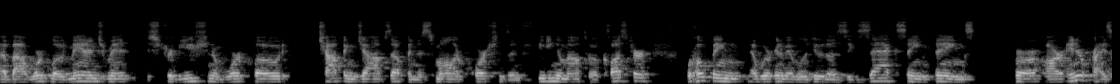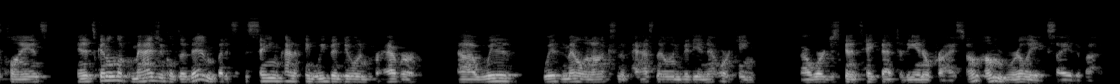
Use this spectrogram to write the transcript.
about workload management, distribution of workload, chopping jobs up into smaller portions and feeding them out to a cluster. We're hoping that we're going to be able to do those exact same things for our enterprise clients, and it's going to look magical to them, but it's the same kind of thing we've been doing forever uh, with with Mellanox in the past. Now NVIDIA networking, uh, we're just going to take that to the enterprise. So I'm, I'm really excited about it.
